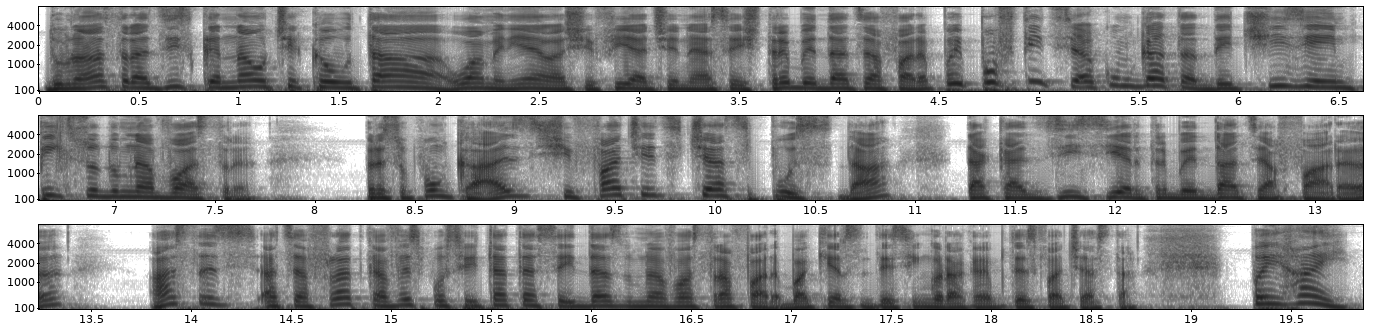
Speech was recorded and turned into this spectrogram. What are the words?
dumneavoastră a zis că n-au ce căuta oamenii aia la șefia CNAS și trebuie dați afară. Păi poftiți, acum gata, decizie în pixul dumneavoastră. Presupun că azi și faceți ce ați spus, da? Dacă ați zis ieri trebuie dați afară, Astăzi ați aflat că aveți posibilitatea să-i dați dumneavoastră afară. Ba chiar sunteți singura care puteți face asta. Păi hai,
